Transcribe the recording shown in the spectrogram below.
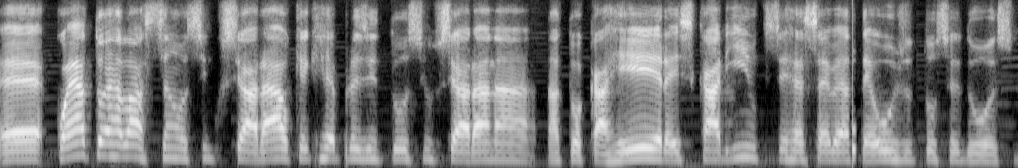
É, qual é a tua relação assim com o Ceará? O que é que representou assim, o Ceará na, na tua carreira? Esse carinho que você recebe até hoje do torcedor? Assim?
